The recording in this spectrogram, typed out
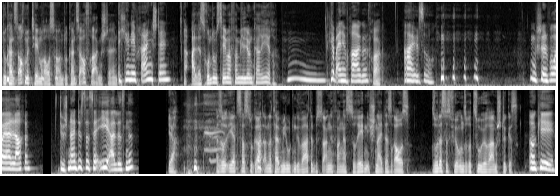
Du kannst auch mit Themen raushauen. Du kannst ja auch Fragen stellen. Ich kann dir Fragen stellen. Alles rund ums Thema Familie und Karriere. Ich habe eine Frage. Frag. Also, Muss schon vorher lachen. Du schneidest das ja eh alles, ne? Ja. Also jetzt hast du gerade anderthalb Minuten gewartet, bis du angefangen hast zu reden. Ich schneide das raus. So, dass es für unsere Zuhörer am Stück ist. Okay.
